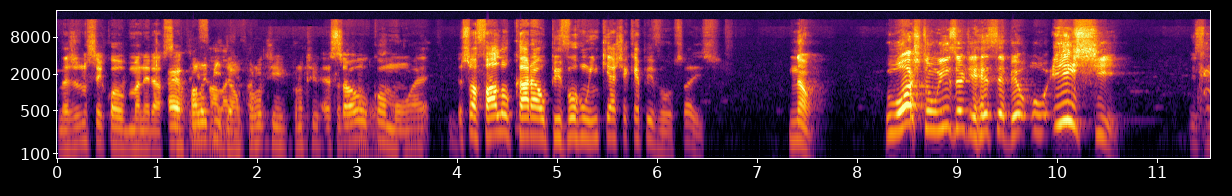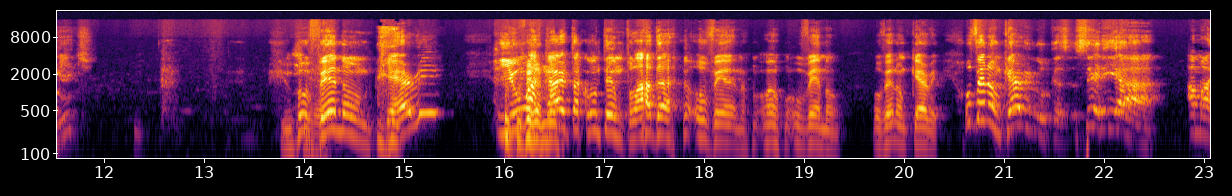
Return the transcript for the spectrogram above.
Mas eu não sei qual maneira É, certa. fala de falar, bidão. Pronto, pronto, É só o comum. é. Eu só falo o cara, o pivô ruim que acha que é pivô, só isso. Não. O Washington Wizard recebeu o Ishi Smith, o Venom Carey e uma Venom. carta contemplada, o Venom, o Venom, o Venom Carey. O Venom Carey, Lucas, seria a, Ma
